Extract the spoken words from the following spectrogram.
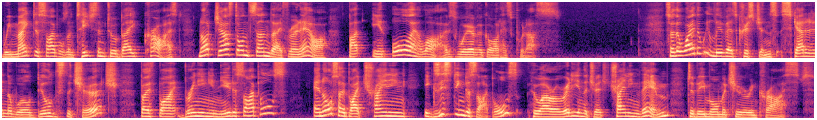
we make disciples and teach them to obey Christ, not just on Sunday for an hour, but in all our lives wherever God has put us. So, the way that we live as Christians scattered in the world builds the church, both by bringing in new disciples and also by training existing disciples who are already in the church, training them to be more mature in Christ.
